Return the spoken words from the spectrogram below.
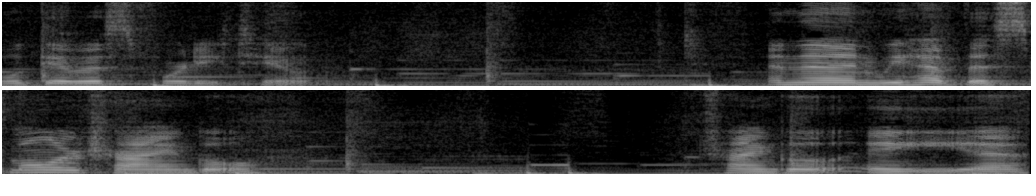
will give us 42. And then we have this smaller triangle, triangle AEF,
